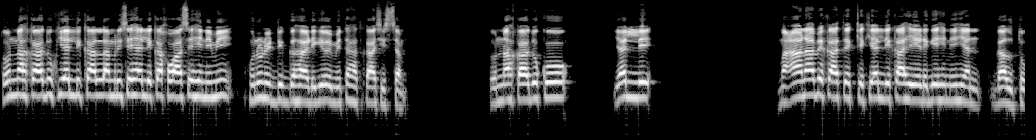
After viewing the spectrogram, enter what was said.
tonnah kaaduk yalli kaallamrise yalli kakwasehinimi hunun iddiggahaadhigewe mitahat kaasissam tonnah kaaduko yalli macaanaa bekaatekkek yalli kaa heedhegehinihiyan galto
